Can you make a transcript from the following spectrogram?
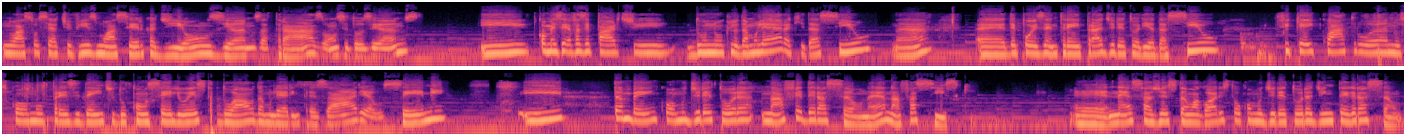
no associativismo há cerca de 11 anos atrás, 11, 12 anos, e comecei a fazer parte do núcleo da mulher aqui da CIL, né? É, depois entrei para a diretoria da CIL, fiquei quatro anos como presidente do Conselho Estadual da Mulher Empresária, o SEMI, e também como diretora na federação, né, na FACISC. É, nessa gestão agora estou como diretora de integração.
